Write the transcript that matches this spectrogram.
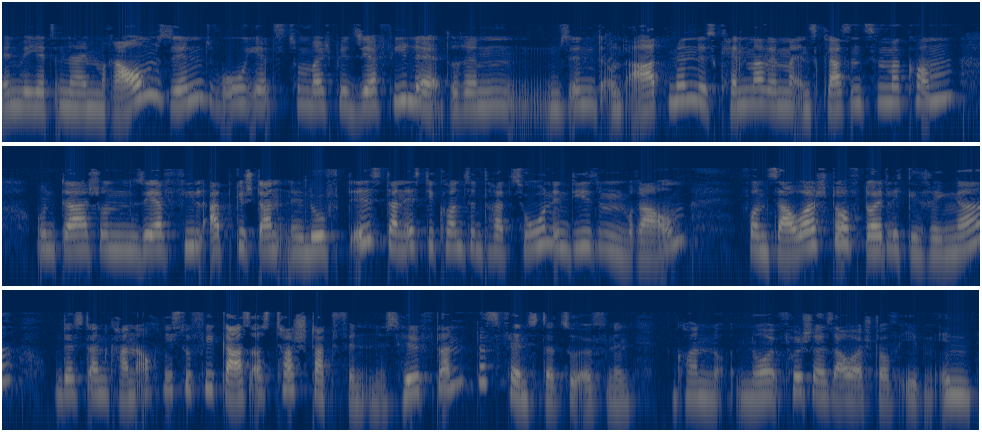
Wenn wir jetzt in einem Raum sind, wo jetzt zum Beispiel sehr viele drin sind und atmen, das kennen wir, wenn wir ins Klassenzimmer kommen und da schon sehr viel abgestandene Luft ist, dann ist die Konzentration in diesem Raum von Sauerstoff deutlich geringer und das dann kann auch nicht so viel Gasaustausch stattfinden. Es hilft dann, das Fenster zu öffnen. Dann kann neu, frischer Sauerstoff eben in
